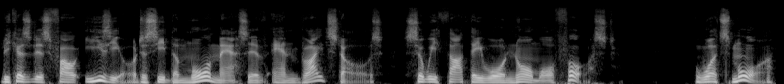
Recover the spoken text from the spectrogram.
because it is far easier to see the more massive and bright stars, so we thought they were normal first. What's more,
